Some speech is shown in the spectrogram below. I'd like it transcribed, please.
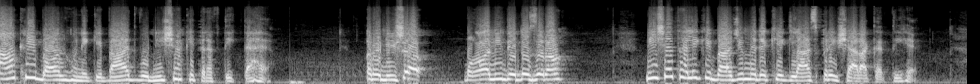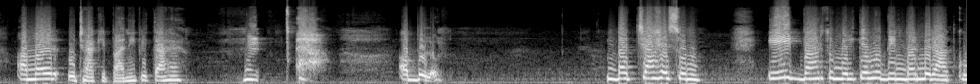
आखिरी बॉल होने के बाद वो निशा की तरफ़ देखता है। अरे निशा पानी दे दो जरा। निशा थाली के बाजू में रखे ग्लास पर इशारा करती है। अमर उठा के पानी पीता है। हम्म, अब बोलो। बच्चा है सोनू। एक बार तो मिलते हो दिन भर में रात को।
